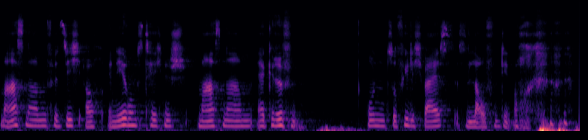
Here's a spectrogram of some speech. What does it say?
Maßnahmen für sich, auch ernährungstechnisch Maßnahmen ergriffen. Und so viel ich weiß, es laufen die noch.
